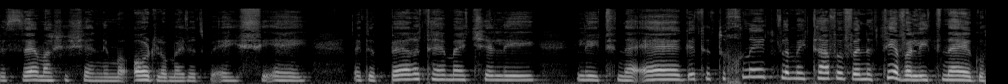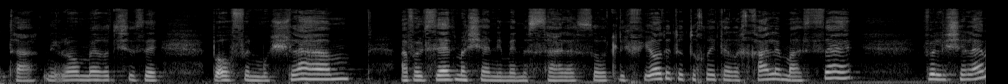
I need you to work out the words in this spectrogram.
וזה משהו שאני מאוד לומדת ב-ACA, לדבר את האמת שלי, להתנהג את התוכנית למיטב הבנתי, אבל להתנהג אותה. אני לא אומרת שזה באופן מושלם, אבל זה מה שאני מנסה לעשות, לחיות את התוכנית הלכה למעשה, ולשלם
